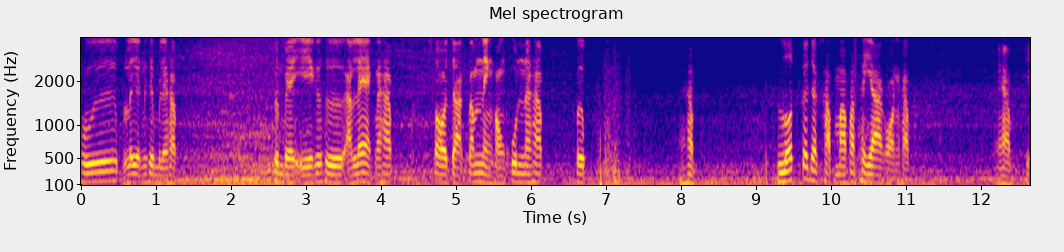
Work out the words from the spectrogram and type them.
ปึ๊บเลื่อนขึ้นไปเลยครับ ขึ้นไป A ก็คืออันแรกนะครับ ต่อจากตำแหน่งของคุณนะครับปึ๊บนะครับรถก็จะขับมาพัทยาก่อนครับ นะครับ A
